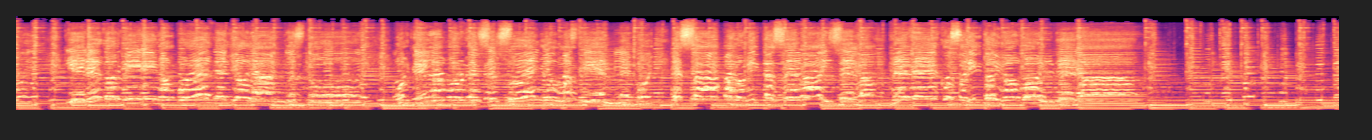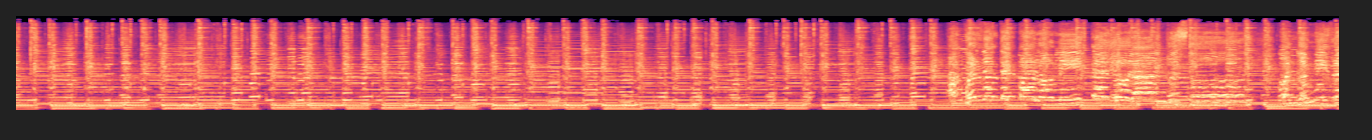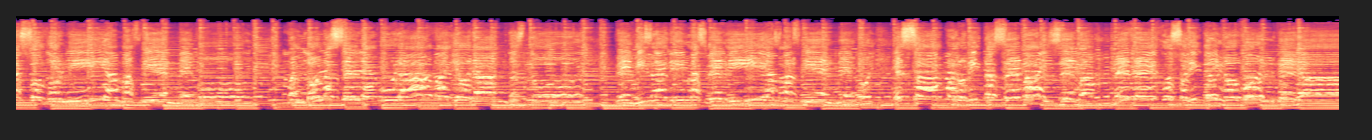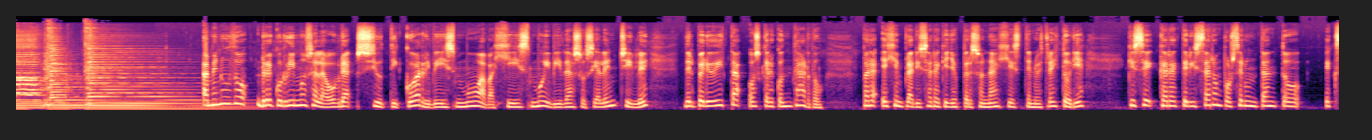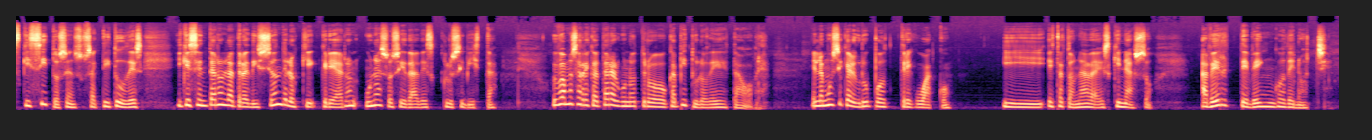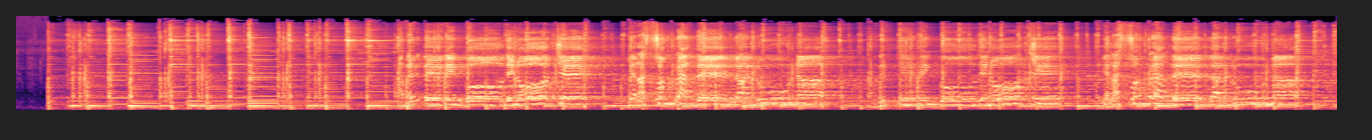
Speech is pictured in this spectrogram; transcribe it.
Palomita se va y se va, me dejo solito y no volverá. Recurrimos a la obra Ciútico, Arribismo, Abajismo y Vida Social en Chile del periodista Óscar Contardo para ejemplarizar aquellos personajes de nuestra historia que se caracterizaron por ser un tanto exquisitos en sus actitudes y que sentaron la tradición de los que crearon una sociedad exclusivista. Hoy vamos a rescatar algún otro capítulo de esta obra. En la música el grupo Treguaco y esta tonada esquinazo, A verte vengo de noche. Vengo de noche y a la sombra de la luna. A verte vengo de noche y a la sombra de la luna.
